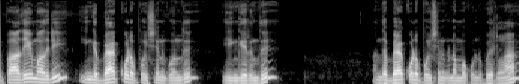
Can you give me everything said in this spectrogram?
இப்போ அதே மாதிரி இங்கே பேக்கோட பொசிஷனுக்கு வந்து இங்கேருந்து அந்த பேக்கோட பொசிஷனுக்கு நம்ம கொண்டு போயிடலாம்.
